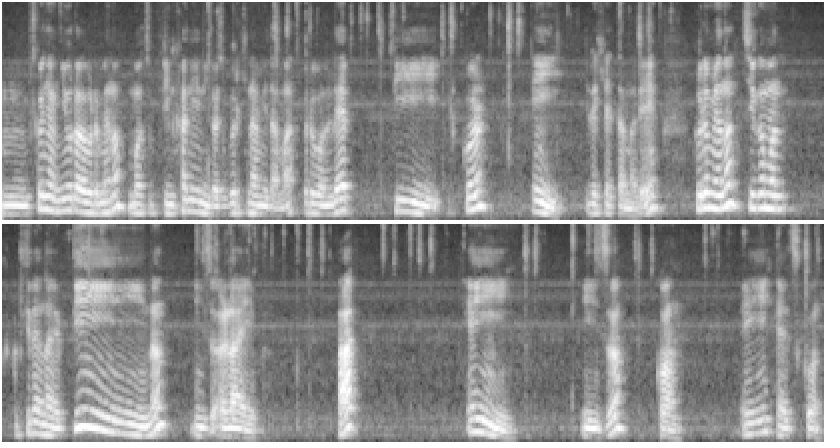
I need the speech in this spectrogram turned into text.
음, 그냥 new라 그러면은 뭐 좀 빈칸이니까 좀 그렇긴 합니다만 그리고 let b equal a 이렇게 했단 말이에요. 그러면은 지금은 어떻게 되나요? b는 is alive, but a is gone. a has gone.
